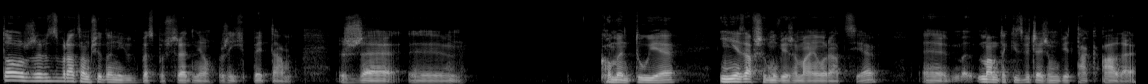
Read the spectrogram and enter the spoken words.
to, że zwracam się do nich bezpośrednio, że ich pytam, że e, komentuję i nie zawsze mówię, że mają rację mam taki zwyczaj, że mówię tak, ale,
